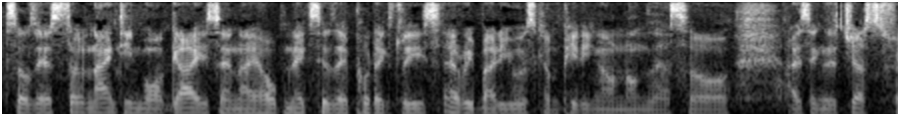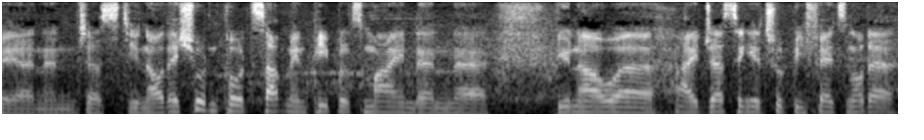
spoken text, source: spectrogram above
So there's still 19 more guys, and I hope next year they put at least everybody who is competing on on there. So I think it's just fair, and then just you know they shouldn't put something in people's mind, and uh, you know uh, I just think it should be fair. It's not a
